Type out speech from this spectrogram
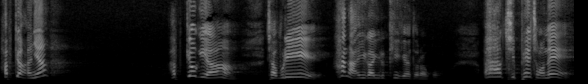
합격 아니야? 합격이야. 자, 우리 한 아이가 이렇게 얘기하더라고. 막 집회 전에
